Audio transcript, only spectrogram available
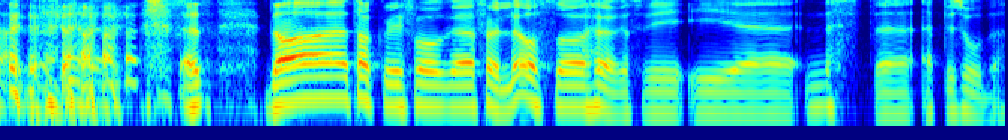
Nei, det skal jeg. Da takker vi for eh, følget, og så høres vi i eh, neste episode.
